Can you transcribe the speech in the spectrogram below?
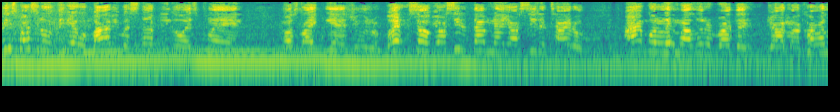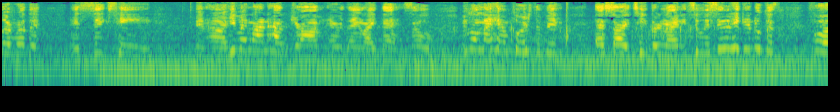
We supposed to do a video with Bobby, but stuff didn't go as planned. Most likely as usual. But so if y'all see the thumbnail, y'all see the title. I'm gonna let my little brother drive my car. My little brother is 16, and uh, he been learning how to drive and everything like that. So we're gonna let him push the big SRT 392 and see what he can do. Cause for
